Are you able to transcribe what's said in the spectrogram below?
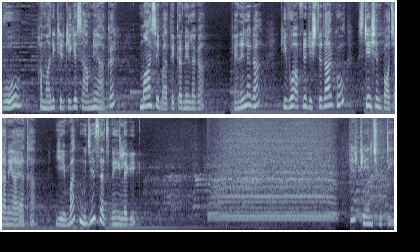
वो हमारी खिड़की के सामने आकर माँ से बातें करने लगा। कहने लगा कि वो अपने रिश्तेदार को स्टेशन पहुँचाने आया था। ये बात मुझे सच नहीं लगी। फिर ट्रेन छूटी।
